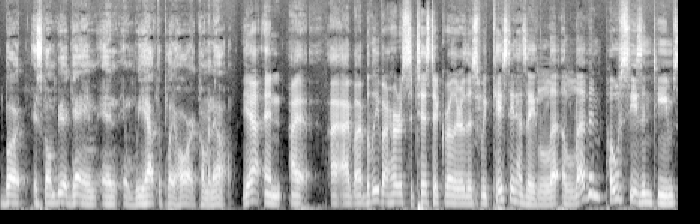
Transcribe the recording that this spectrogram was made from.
But it's going to be a game, and, and we have to play hard coming out. Yeah, and I. I, I believe I heard a statistic earlier this week. K State has a le- 11 postseason teams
